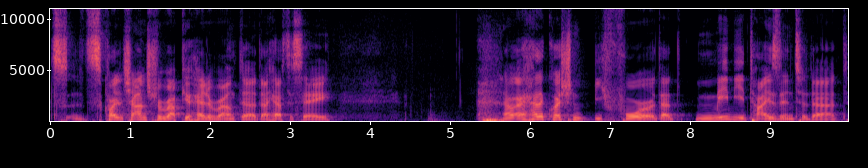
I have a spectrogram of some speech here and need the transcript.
it's, it's quite a challenge to wrap your head around that, I have to say. Now, I had a question before that maybe it ties into that.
